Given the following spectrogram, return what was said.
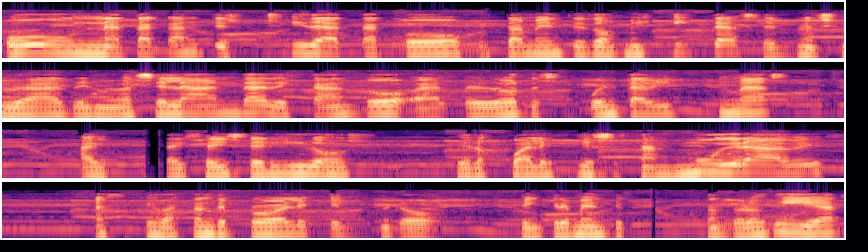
un atacante suicida atacó justamente dos mezquitas en una ciudad de Nueva Zelanda, dejando alrededor de 50 víctimas. Hay 36 heridos, de los cuales 10 están muy graves, así que es bastante probable que el número se incremente pasando los días.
